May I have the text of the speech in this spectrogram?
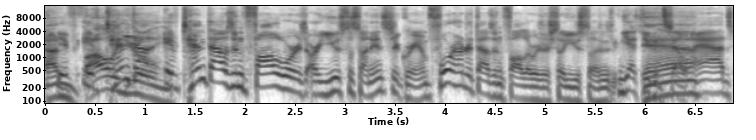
On if volume. if ten thousand followers are useless on Instagram, four hundred thousand followers are still useless. Yes, you yeah. can sell ads,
